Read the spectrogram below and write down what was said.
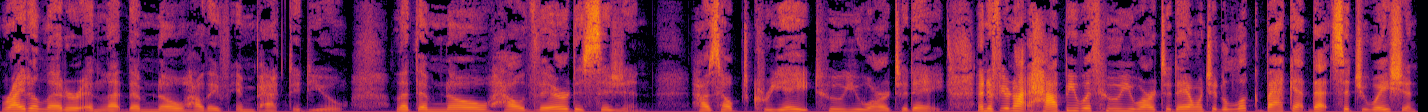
Write a letter and let them know how they've impacted you. Let them know how their decision has helped create who you are today. And if you're not happy with who you are today, I want you to look back at that situation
